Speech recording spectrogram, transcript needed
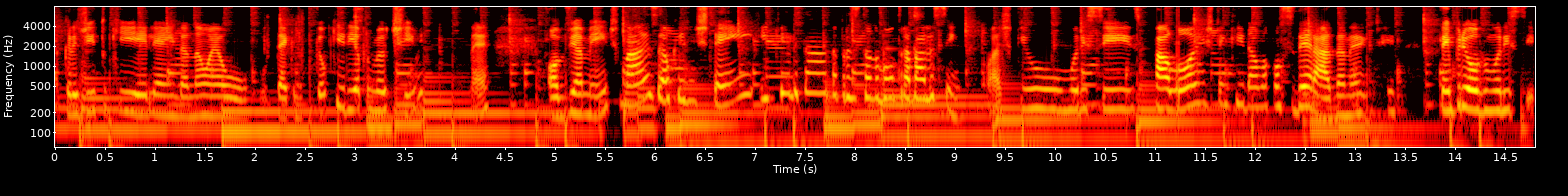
Acredito que ele ainda não é o, o técnico que eu queria para o meu time, né? Obviamente, mas é o que a gente tem e que ele tá, tá apresentando um bom trabalho, sim. Eu acho que o Murici falou, a gente tem que dar uma considerada, né? Sempre ouve o Murici.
